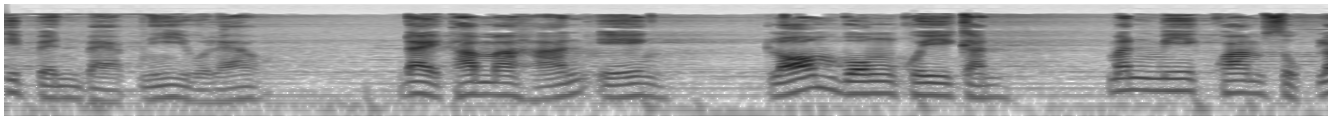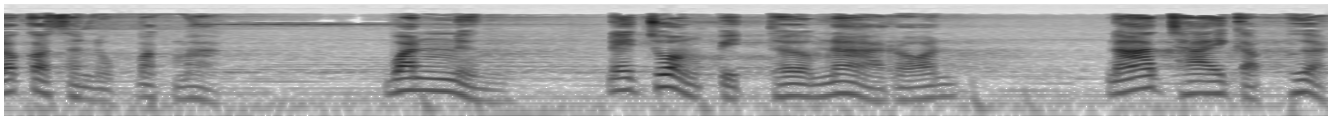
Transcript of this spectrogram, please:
ที่เป็นแบบนี้อยู่แล้ว ได้ทำอาหารเอง ล้อมวงคุยกัน มันมีความสุขแล้วก็สนุกมากๆ วันหนึ่ง ในช่วงปิดเทอมหน้าร้อน น้าชายกับเพื่อน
